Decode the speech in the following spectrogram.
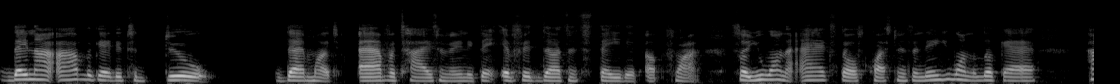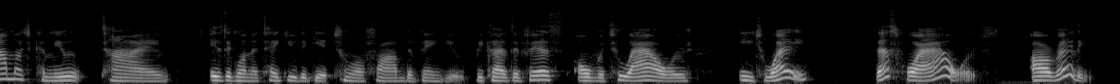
they're not obligated to do that much advertising or anything if it doesn't state it up front. So you want to ask those questions and then you want to look at how much commute time is it going to take you to get to and from the venue? Because if it's over two hours each way, that's four hours already.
